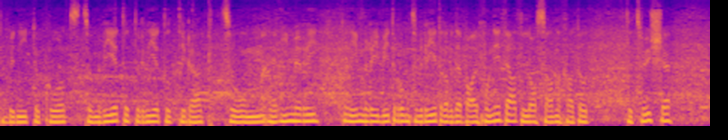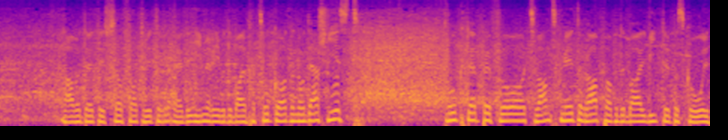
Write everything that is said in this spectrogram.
der Benito kurz zum Rieder, der Rieder direkt zum äh, Imeri, der Imeri wiederum zum Rieder, aber der Ball kommt nicht an, der Lausanne kann dort dazwischen. Aber dort ist sofort wieder äh, der Imeri, der den Ball kann zurückordnen und er schießt druckt etwa von 20 Meter ab, aber der Ball weit übers Goal.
